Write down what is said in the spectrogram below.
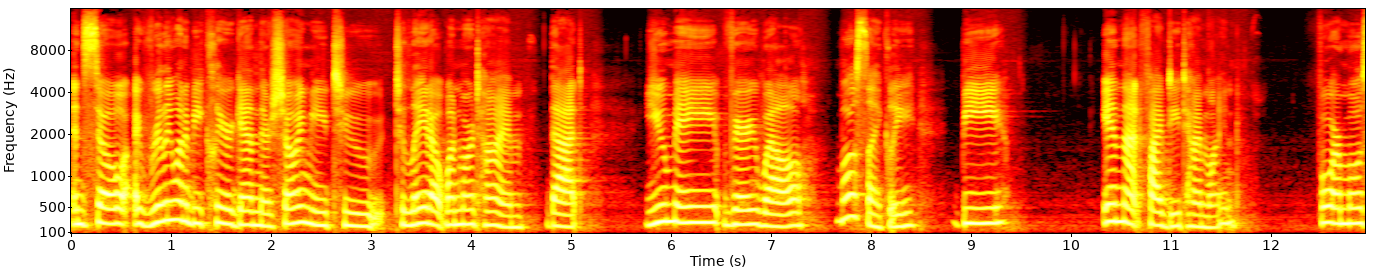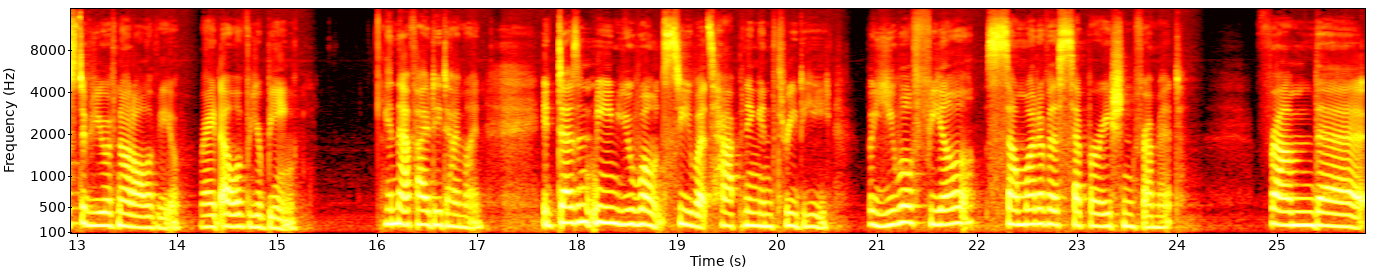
And so I really want to be clear again. They're showing me to to lay it out one more time that you may very well, most likely, be in that 5D timeline for most of you, if not all of you, right? All of your being in that 5D timeline. It doesn't mean you won't see what's happening in 3D, but you will feel somewhat of a separation from it, from the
